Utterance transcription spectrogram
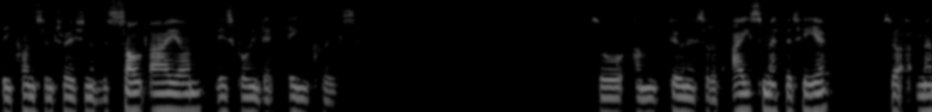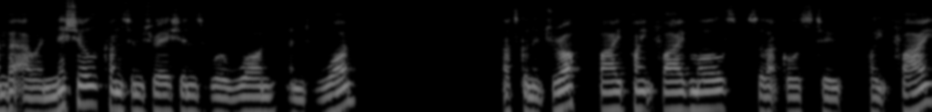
The concentration of the salt ion is going to increase. So I'm doing a sort of ice method here. So remember our initial concentrations were 1 and 1. That's going to drop by 0.5 moles, so that goes to 0.5.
